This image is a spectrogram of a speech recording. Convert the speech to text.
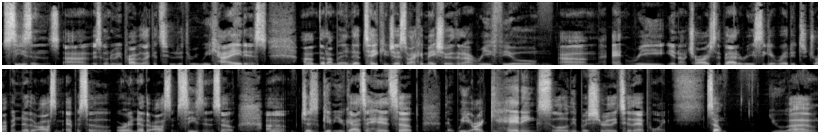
seasons, uh, is going to be probably like a two to three week hiatus um, that I'm going to end up taking just so I can make sure that I refuel um, and re you know charge the batteries to get ready to drop another awesome episode or another awesome season. So um, just giving you guys a heads up that we are heading slowly but surely to that point. So you um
